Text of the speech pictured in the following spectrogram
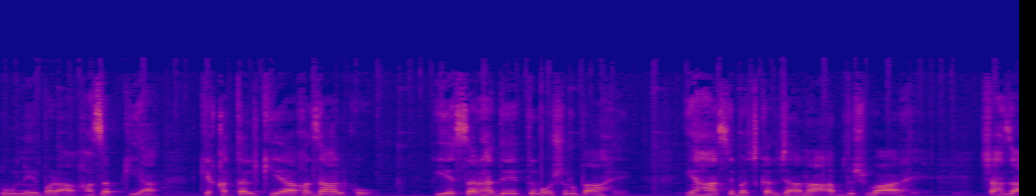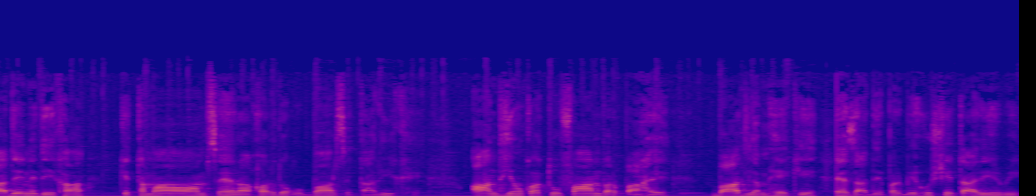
تو نے بڑا غضب کیا کہ قتل کیا غزال کو۔ یہ سرحد تو شربا ہے، یہاں سے بچ کر جانا اب دشوار ہے۔ شہزادے نے دیکھا کہ تمام صحرا غرد و غبار سے تاریخ ہے۔ آندھیوں کا طوفان برپا ہے۔ بعد لمحے کے شہزادے پر بے ہوشی تاری ہوئی۔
